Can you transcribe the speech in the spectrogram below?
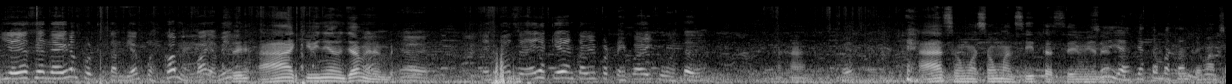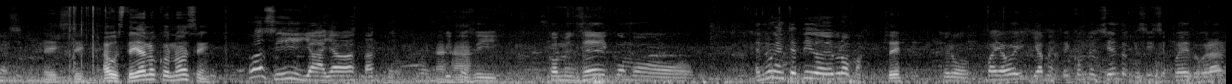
Y ellas se alegran porque también pues comen, vaya, mira. Sí. Ah, aquí vinieron ya, miren. Eh, entonces, ellas quieren también participar ahí con ustedes. Ajá. Ah, son, son mansitas, sí, miren. Sí, ya, están bastante mansas. sí. Ah, ¿usted ya lo conocen? Pues sí, ya, ya bastante. Bueno, sí. Comencé como en un entendido de broma. Sí. Pero vaya, hoy ya me estoy convenciendo que sí se puede lograr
